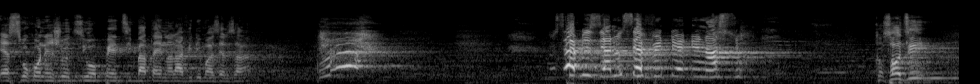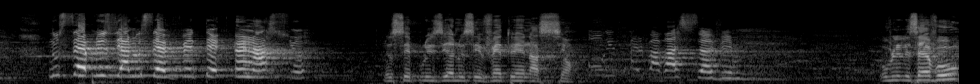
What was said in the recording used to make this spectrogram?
Est-ce qu'on connaît aujourd'hui au petit bataille dans la vie de demoiselle ça? Ah! Nous sommes plusieurs, nous sommes 21 nations. Qu'est-ce qu'on dit? Nous sommes plusieurs, nous sommes 21 nations. Nous sommes plusieurs, nous sommes 21 nations. Pour Israël va servir. Vous voulez le cerveau?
